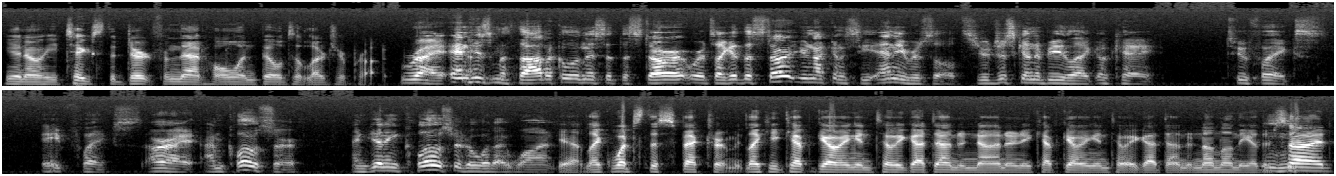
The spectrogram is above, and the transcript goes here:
you know, he takes the dirt from that hole and builds a larger product. Right, and his methodicalness at the start, where it's like at the start you're not going to see any results. You're just going to be like, okay, two flakes, eight flakes. All right, I'm closer. I'm getting closer to what I want. Yeah, like what's the spectrum? Like he kept going until he got down to none, and he kept going until he got down to none on the other Mhm. side,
